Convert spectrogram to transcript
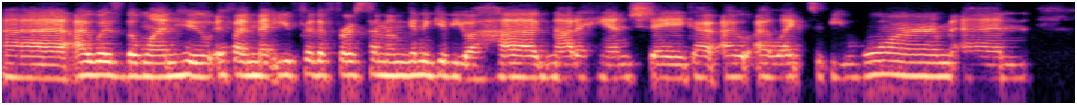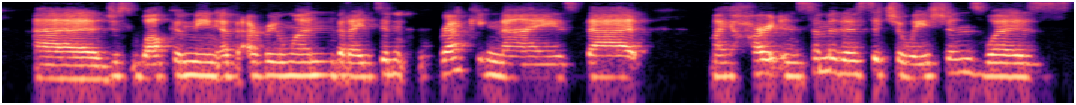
Uh, I was the one who, if I met you for the first time, I'm going to give you a hug, not a handshake. I, I, I like to be warm and uh, just welcoming of everyone, but I didn't recognize that my heart in some of those situations was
